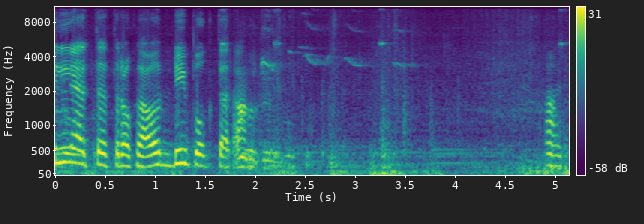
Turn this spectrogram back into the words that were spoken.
ಇಲ್ಲೇ ಹತ್ತತ್ರ ಅವ್ರು ಡೀಪ್ ಹೋಗ್ತಾರ. ಹಾಗೆ.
